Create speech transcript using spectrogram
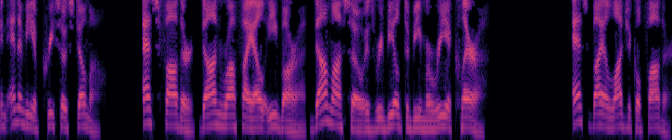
An enemy of Crisostomo's father, Don Rafael Ibarra, Damaso is revealed to be Maria Clara. S. biological father.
